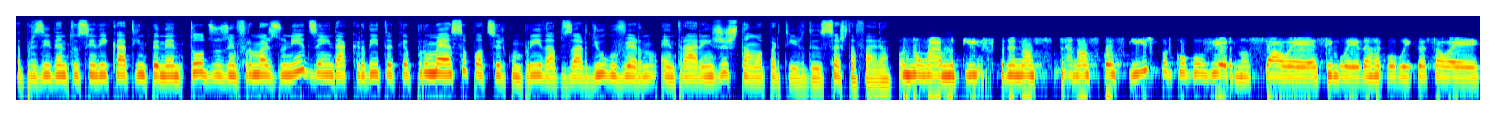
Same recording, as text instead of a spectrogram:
A presidente do Sindicato Independente de Todos os Enfermeiros Unidos ainda acredita que a promessa pode ser cumprida, apesar de o governo entrar em gestão a partir de sexta-feira. Não há motivo para não, para não se conseguir, porque o governo só é, a Assembleia da República só é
